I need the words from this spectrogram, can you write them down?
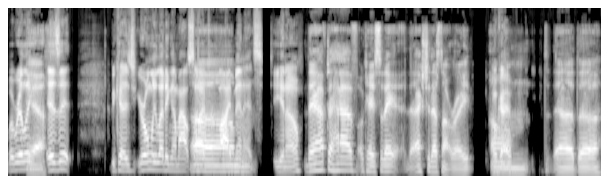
But really, Yeah. is it? Because you're only letting them outside for five Um, minutes. You know? they have to have. Okay, so they actually that's not right. Okay. Um, uh, the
